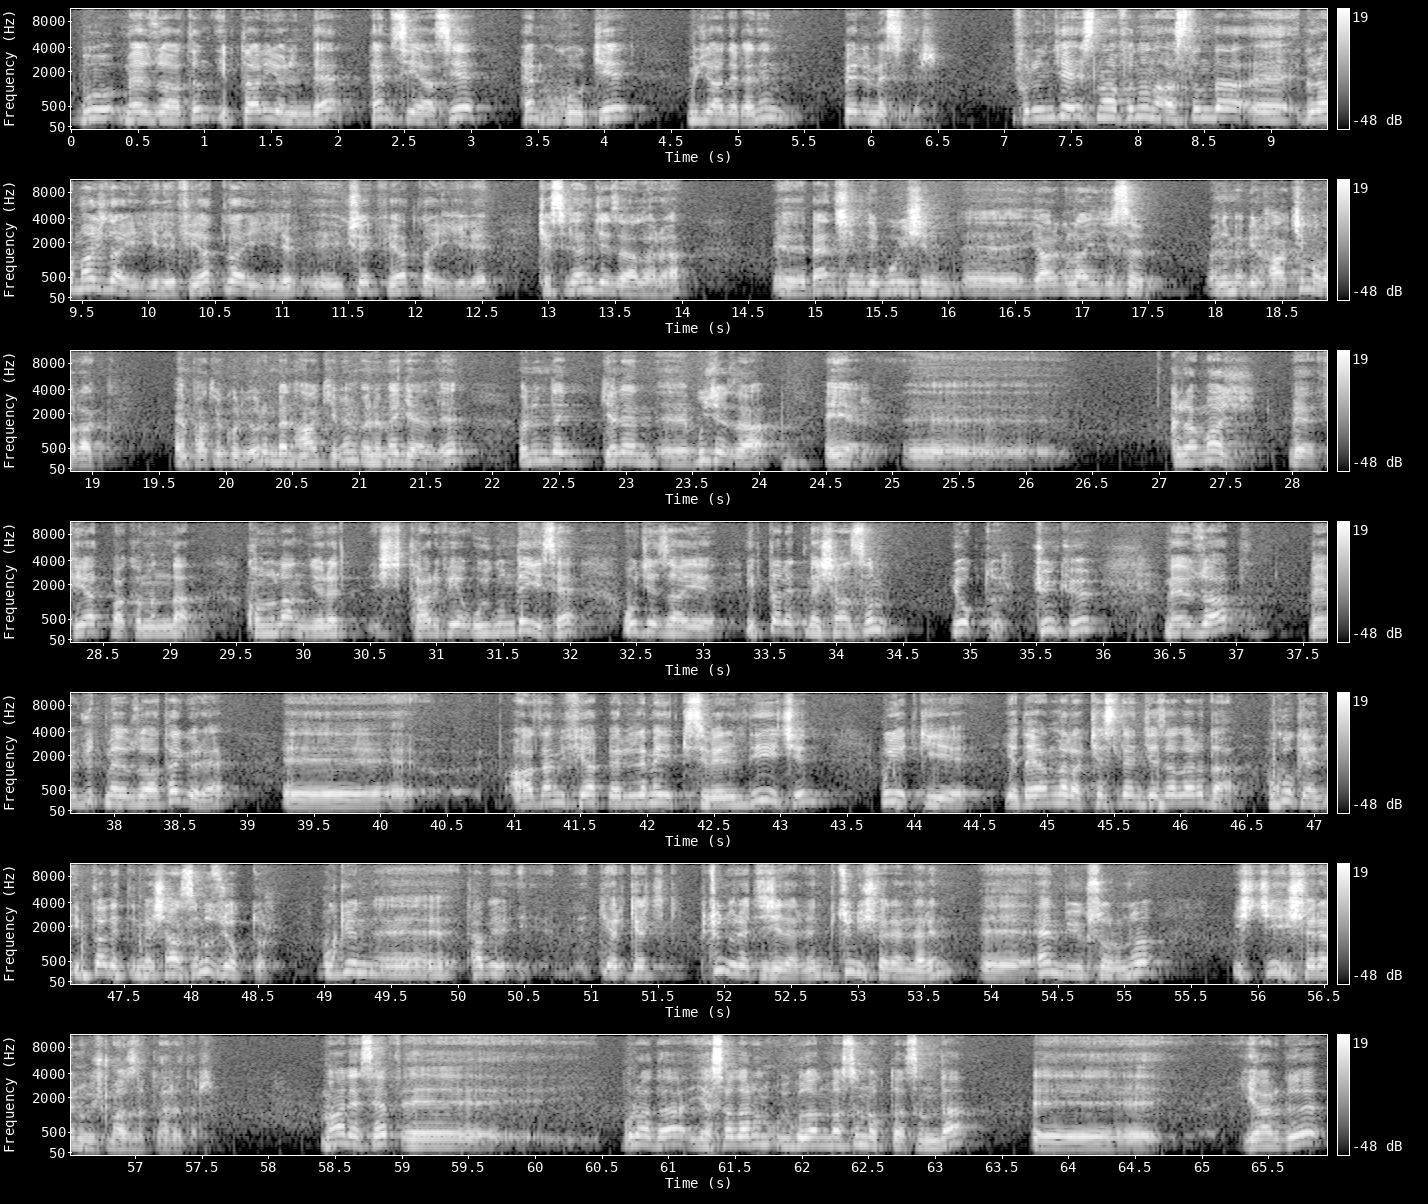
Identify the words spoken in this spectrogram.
bu mevzuatın iptali yönünde hem siyasi hem hukuki mücadelenin verilmesidir. Fırıncı esnafının aslında e, gramajla ilgili, fiyatla ilgili, e, yüksek fiyatla ilgili kesilen cezalara e, ben şimdi bu işin e, yargılayıcısı önüme bir hakim olarak empati kuruyorum. Ben hakimim önüme geldi. Önümde gelen e, bu ceza eğer e, gramaj ve fiyat bakımından konulan yönet tarifeye uygun değilse o cezayı iptal etme şansım yoktur. Çünkü mevzuat mevcut mevzuata göre e, azami fiyat belirleme yetkisi verildiği için bu yetkiyi ya dayanılarak kesilen cezaları da hukuken iptal ettirme şansımız yoktur. Bugün e, tabii ger, ger, bütün üreticilerin, bütün işverenlerin e, en büyük sorunu işçi işveren uyuşmazlıklarıdır. Maalesef e, burada yasaların uygulanması noktasında e, yargı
